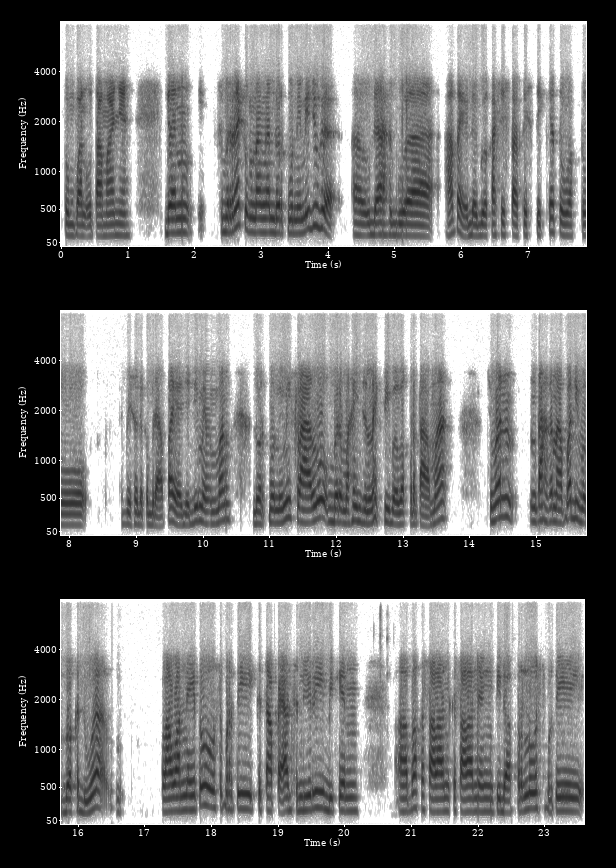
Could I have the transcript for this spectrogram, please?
tumpuan utamanya. Dan sebenarnya kemenangan Dortmund ini juga uh, udah gue apa ya, udah gue kasih statistiknya tuh waktu episode keberapa ya. Jadi memang Dortmund ini selalu bermain jelek di babak pertama. Cuman entah kenapa di babak kedua lawannya itu seperti kecapean sendiri bikin apa kesalahan-kesalahan yang tidak perlu seperti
